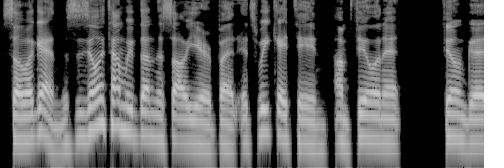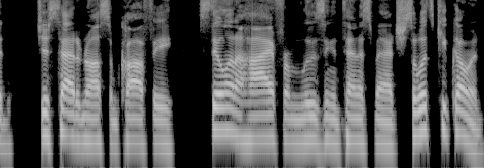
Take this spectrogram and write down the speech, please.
So again, this is the only time we've done this all year, but it's week 18. I'm feeling it, feeling good. Just had an awesome coffee. Still on a high from losing a tennis match. So let's keep going.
